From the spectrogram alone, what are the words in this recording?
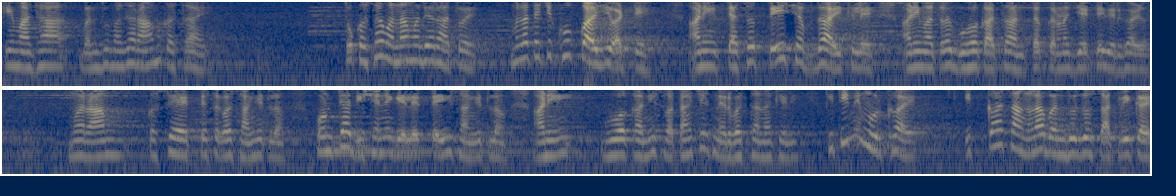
की माझा बंधू माझा राम कसा आहे? तो कसा वनामध्ये राहतोय? मला त्याची खूप काळजी वाटते. आणि त्याचं ते शब्द ऐकले आणि मात्र गुहकाचं अंतकरण जे ते विरघळलं. मग राम कसे आहेत ते सगळं सांगितलं. कोणत्या दिशेने गेलेत तेही सांगितलं. आणि गुहकांनी स्वतःचीच निर्भत्सना केली. किती मी मूर्ख आहे. इतका चांगला बंधू जो सात्विक आहे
